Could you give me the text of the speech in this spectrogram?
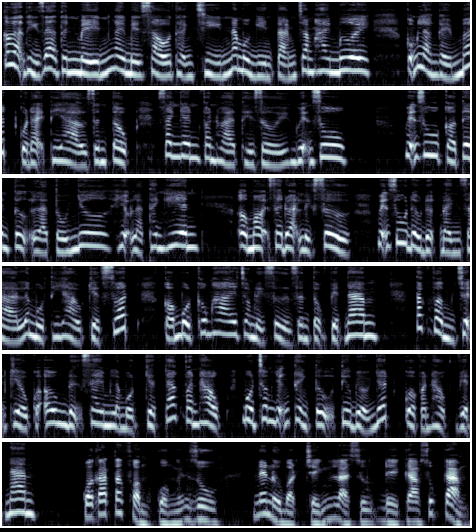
Các bạn thính giả thân mến, ngày 16 tháng 9 năm 1820 cũng là ngày mất của đại thi hào dân tộc, danh nhân văn hóa thế giới Nguyễn Du. Nguyễn Du có tên tự là Tố Như, hiệu là Thanh Hiên. Ở mọi giai đoạn lịch sử, Nguyễn Du đều được đánh giá là một thi hào kiệt xuất, có 102 trong lịch sử dân tộc Việt Nam. Tác phẩm Truyện Kiều của ông được xem là một kiệt tác văn học, một trong những thành tựu tiêu biểu nhất của văn học Việt Nam. Qua các tác phẩm của Nguyễn Du, nét nổi bật chính là sự đề cao xúc cảm.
